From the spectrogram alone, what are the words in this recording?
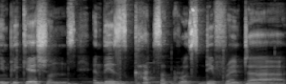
implications and this cuts across different uh,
